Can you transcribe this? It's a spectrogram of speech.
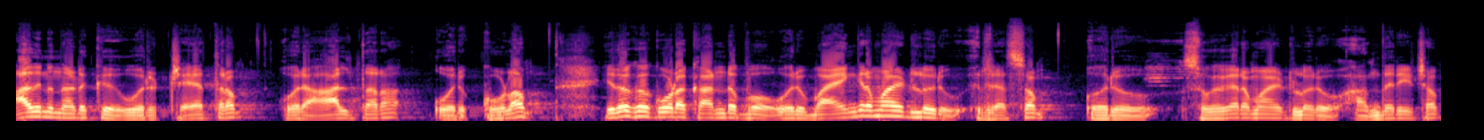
അതിന് നടുക്ക് ഒരു ക്ഷേത്രം ഒരു ആൽത്തറ ഒരു കുളം. ഇതൊക്കെ കൂടെ കണ്ടപ്പോൾ ഒരു ഭയങ്കരമായിട്ടുള്ളൊരു രസം. ഒരു സുഖകരമായിട്ടുള്ളൊരു അന്തരീക്ഷം.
